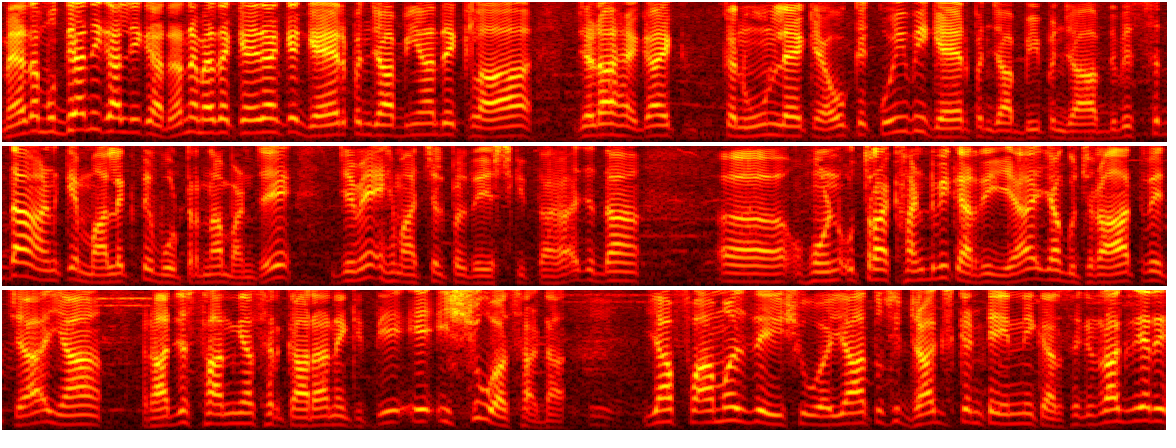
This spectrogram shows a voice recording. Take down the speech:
ਮੈਂ ਤਾਂ ਮੁੱਦਿਆਂ ਦੀ ਗੱਲ ਹੀ ਕਰ ਰਿਹਾ ਨਾ ਮੈਂ ਤਾਂ ਕਹਿ ਰਿਹਾ ਕਿ ਗੈਰ ਪੰਜਾਬੀਆਂ ਦੇ ਖਿਲਾਫ ਜਿਹੜਾ ਹੈਗਾ ਇੱਕ ਕਾਨੂੰਨ ਲੈ ਕੇ ਆਓ ਕਿ ਕੋਈ ਵੀ ਗੈਰ ਪੰਜਾਬੀ ਪੰਜਾਬ ਦੇ ਵਿੱਚ ਸਿੱਧਾ ਆਣ ਕੇ ਮਾਲਕ ਤੇ ਵੋਟਰ ਨਾ ਬਣ ਜੇ ਜਿਵੇਂ ਹਿਮਾਚਲ ਪ੍ਰਦੇਸ਼ ਕੀਤਾ ਹੈ ਜਿੱਦਾਂ ਹੁਣ ਉੱਤਰਾਖੰਡ ਵੀ ਕਰ ਰਹੀ ਆ ਜਾਂ ਗੁਜਰਾਤ ਵਿੱਚ ਆ ਜਾਂ ਰਾਜਸਥਾਨ ਦੀਆਂ ਸਰਕਾਰਾਂ ਨੇ ਕੀਤੀ, ਇਹ ਇਸ਼ੂ ਆ ਸਾਡਾ। ਜਾਂ ਫਾਰਮਰਸ ਦੇ ਇਸ਼ੂ ਆ, ਜਾਂ ਤੁਸੀਂ ਡਰੱਗਸ ਕੰਟੇਨ ਨਹੀਂ ਕਰ ਸਕਦੇ। ਡਰੱਗਸ ਯਾਰ,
